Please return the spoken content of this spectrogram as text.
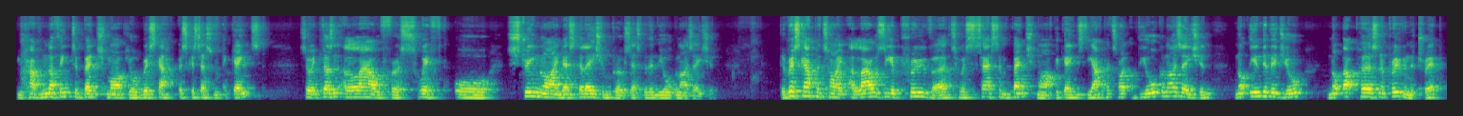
you have nothing to benchmark your risk, risk assessment against. So it doesn't allow for a swift or streamlined escalation process within the organization. The risk appetite allows the approver to assess and benchmark against the appetite of the organization, not the individual, not that person approving the trip.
